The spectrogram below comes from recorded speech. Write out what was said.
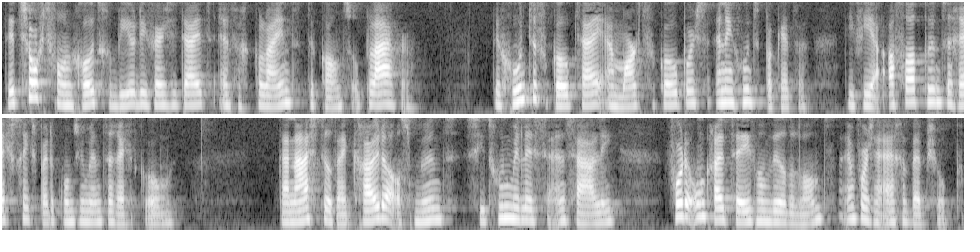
Dit zorgt voor een grotere biodiversiteit en verkleint de kans op plagen. De groenten verkoopt hij aan marktverkopers en in groentepakketten, die via afvalpunten rechtstreeks bij de consument terechtkomen. Daarnaast steelt hij kruiden als munt, citroenmelisse en salie voor de onkruidthee van Wildeland en voor zijn eigen webshop.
